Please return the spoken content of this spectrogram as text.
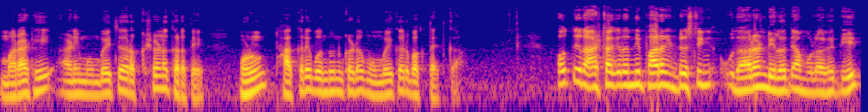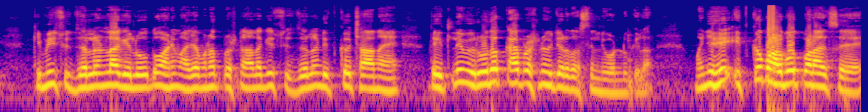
मराठी आणि मुंबईचं रक्षण करते म्हणून ठाकरे बंधूंकडं मुंबईकर बघतायत का? अहो ते राज ठाकरेंनी फार इंटरेस्टिंग उदाहरण दिलं त्या मुलाखतीत की मी स्वित्झर्लंडला गेलो होतो आणि माझ्या मनात प्रश्न आला की स्वित्झर्लंड इतकं छान आहे तर इथले विरोधक काय प्रश्न विचारत असतील निवडणुकीला? म्हणजे हे इतकं बाळबोध पडायचं आहे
